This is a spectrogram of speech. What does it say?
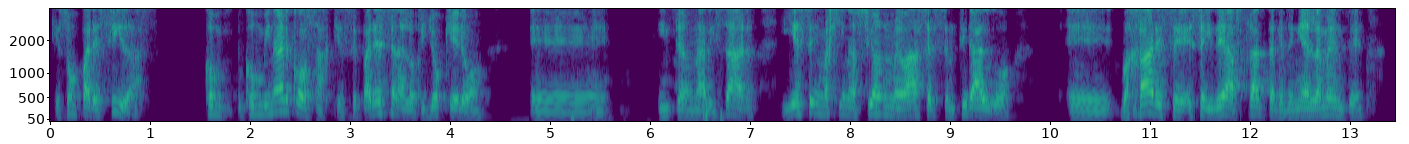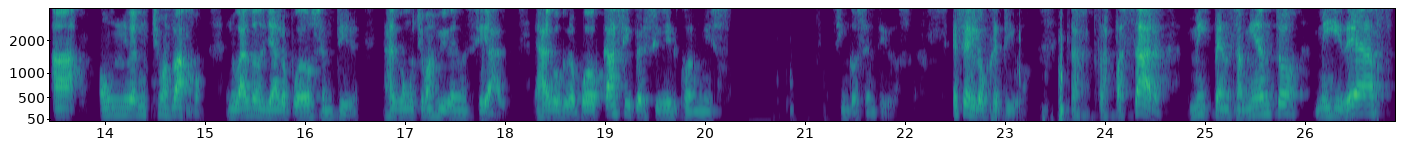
que son parecidas, combinar cosas que se parecen a lo que yo quiero eh, internalizar y esa imaginación me va a hacer sentir algo eh, bajar esa idea abstracta que tenía en la mente a, un nivel mucho más bajo, en lugar donde ya lo puedo sentir. Es algo mucho más vivencial, es algo que lo puedo casi percibir con mis cinco sentidos. Ese es el objetivo, traspasar mi pensamiento, mis ideas,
